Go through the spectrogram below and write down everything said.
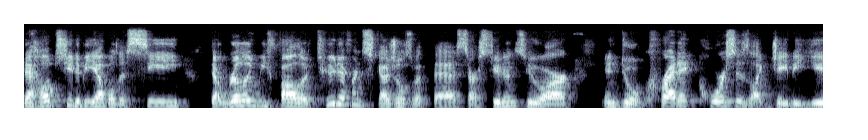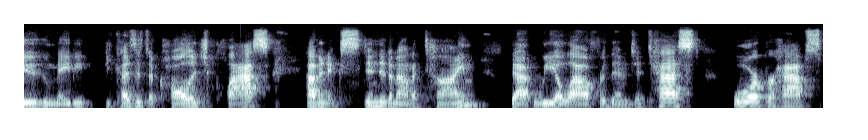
that helps you to be able to see that really we follow two different schedules with this. Our students who are in dual credit courses like JBU, who maybe because it's a college class, have an extended amount of time that we allow for them to test, or perhaps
